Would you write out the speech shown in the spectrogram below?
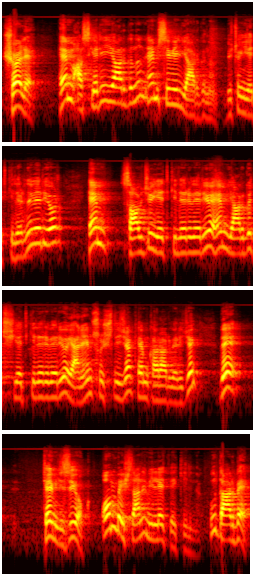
şöyle hem askeri yargının hem sivil yargının bütün yetkilerini veriyor. Hem savcı yetkileri veriyor hem yargıç yetkileri veriyor. Yani hem suçlayacak hem karar verecek ve temyizi yok. 15 tane milletvekiline. Bu darbe.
